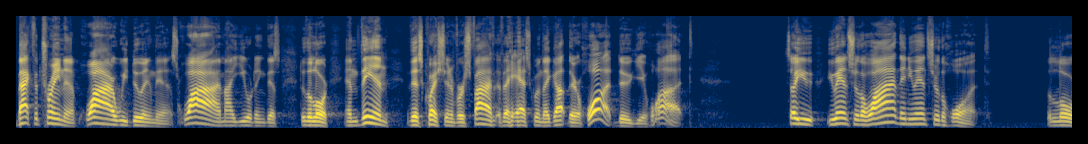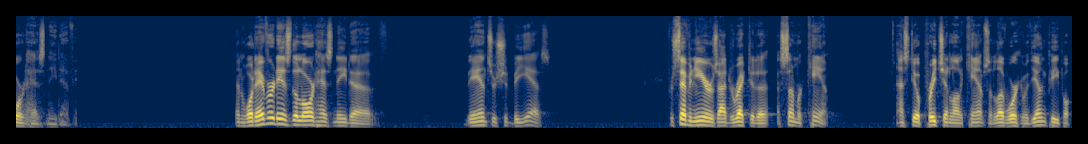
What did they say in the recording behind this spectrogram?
Back the train up. Why are we doing this? Why am I yielding this to the Lord? And then this question in verse 5 they asked when they got there, What do you? What? So you, you answer the why, then you answer the what. The Lord has need of him. And whatever it is the Lord has need of, the answer should be yes. For seven years, I directed a, a summer camp. I still preach in a lot of camps and love working with young people.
